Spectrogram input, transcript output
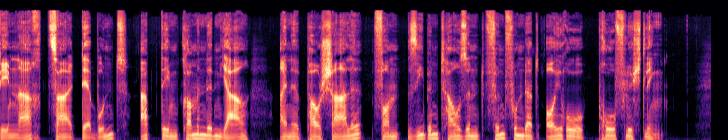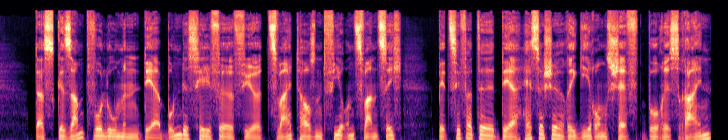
Demnach zahlt der Bund ab dem kommenden Jahr eine Pauschale von 7500 Euro pro Flüchtling. Das Gesamtvolumen der Bundeshilfe für 2024 bezifferte der hessische Regierungschef Boris Rhein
